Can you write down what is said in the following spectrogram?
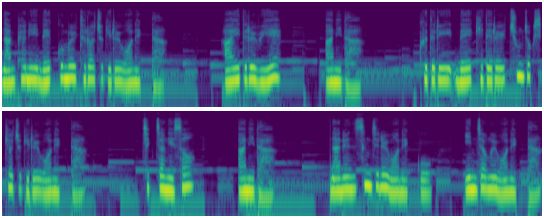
남편이 내 꿈을 들어주기를 원했다. 아이들을 위해? 아니다. 그들이 내 기대를 충족시켜 주기를 원했다. 직장에서? 아니다. 나는 승진을 원했고 인정을 원했다.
